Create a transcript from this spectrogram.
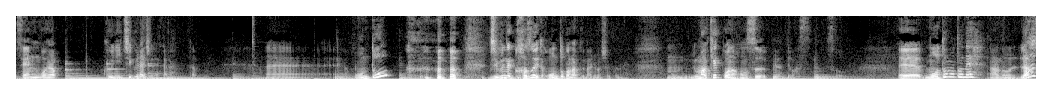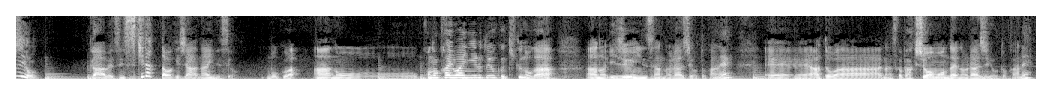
1500日ぐらいじゃないかな。多分ね。えー本当？自分で数えて本当かなってなりましたけどね。うん。まあ結構な本数やってます。そう。えー、もともとね、あの、ラジオが別に好きだったわけじゃないんですよ。僕は。あのー、この界隈にいるとよく聞くのが、あの、伊集院さんのラジオとかね、えー、あとは、なんですか、爆笑問題のラジオとかね、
